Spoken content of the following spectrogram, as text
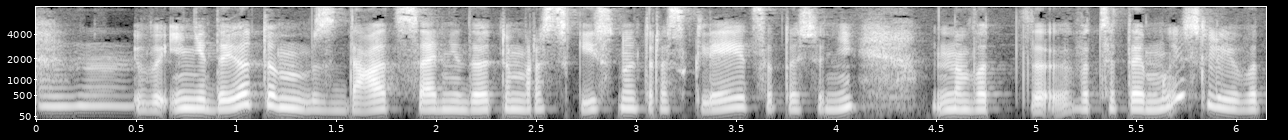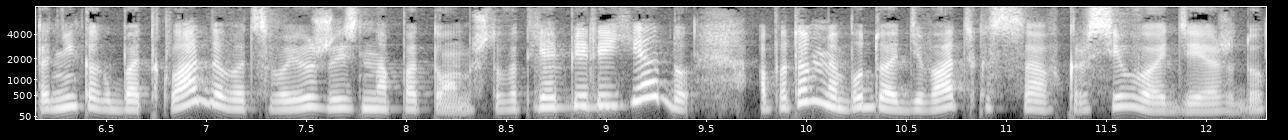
Угу. И не дает им сдаться, не дает им раскиснуть, расклеиться. То есть они ну, вот, вот с этой мыслью, вот они как бы откладывают свою жизнь на потом, что вот я перееду, а потом я буду одеваться в красивую одежду.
